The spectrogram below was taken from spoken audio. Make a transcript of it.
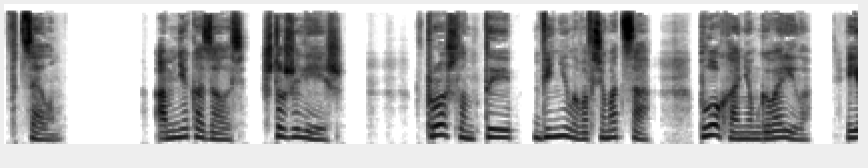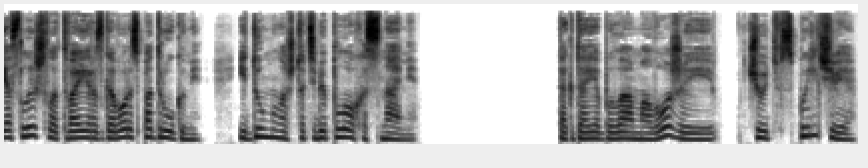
в целом. А мне казалось, что жалеешь. В прошлом ты винила во всем отца, плохо о нем говорила. Я слышала твои разговоры с подругами и думала, что тебе плохо с нами. Тогда я была моложе и чуть вспыльчивее,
